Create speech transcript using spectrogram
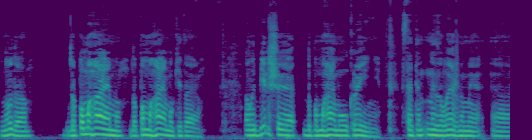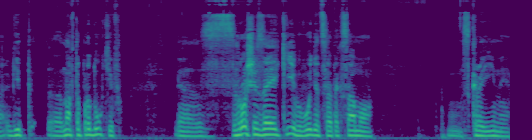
Ну так. Да. Допомагаємо, допомагаємо Китаю. Але більше допомагаємо Україні стати незалежними е, від е, нафтопродуктів, е, гроші за які виводяться так само з країни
